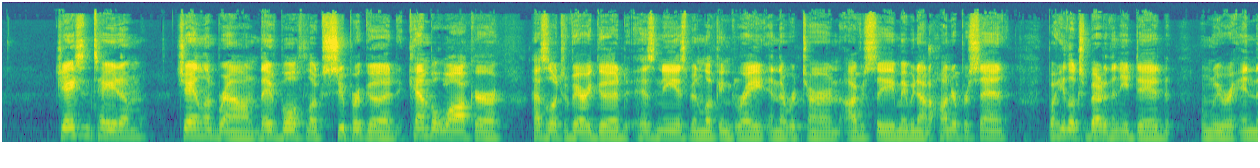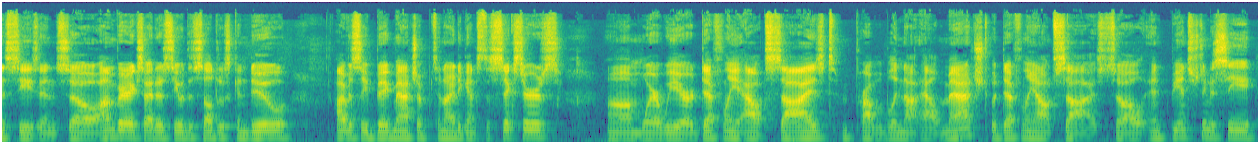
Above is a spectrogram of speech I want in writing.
Jayson Tatum, Jaylen Brown, they've both looked super good. Kemba Walker has looked very good. His knee has been looking great in the return. Obviously, maybe not 100%, but he looks better than he did when we were in the season. So I'm very excited to see what the Celtics can do. Obviously, big matchup tonight against the Sixers. um, where we are definitely outsized, probably not outmatched, but definitely outsized. So it'd be interesting to see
